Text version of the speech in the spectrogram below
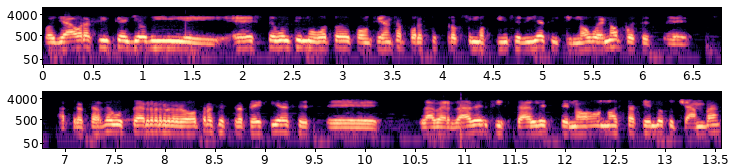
pues ya ahora sí que yo di este último voto de confianza por estos próximos 15 días y si no, bueno, pues este a tratar de buscar otras estrategias, este la verdad el fiscal este no no está haciendo su chamba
